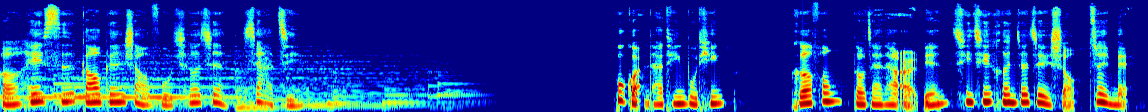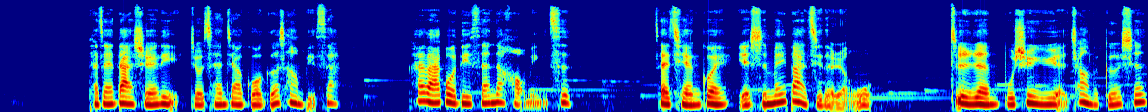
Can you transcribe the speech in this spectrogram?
和黑丝高跟少妇车震下集。不管他听不听，何风都在他耳边轻轻哼着这首《最美》。他在大学里就参加过歌唱比赛，还拿过第三的好名次，在钱柜也是妹霸级的人物，自认不逊于原唱的歌声。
